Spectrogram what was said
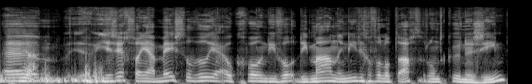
Ehm, Je zegt van ja, meestal wil jij ook gewoon die, die maan in ieder geval op de achtergrond kunnen zien.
